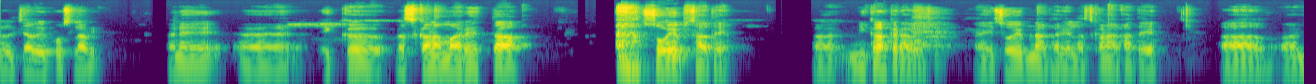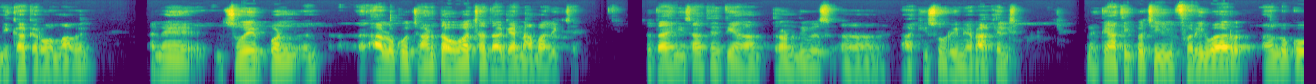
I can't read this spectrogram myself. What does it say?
લલચાવી ફોસલાવી અને એક લસકાણામાં રહેતા સોએબ સાથે નિકાહ કરાવે છે. અહીં સોએબના ઘરે લસકાણા ખાતે નિકાહ કરવામાં આવેલ. અને સોએબ પણ, આ લોકો જાણતા હોવા છતાં કે નાબાલિક છે. છતાં એની સાથે ત્યાં ત્રણ દિવસ આ કિશોરીને રાખેલ છે. અને ત્યાંથી પછી ફરીવાર આ લોકો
